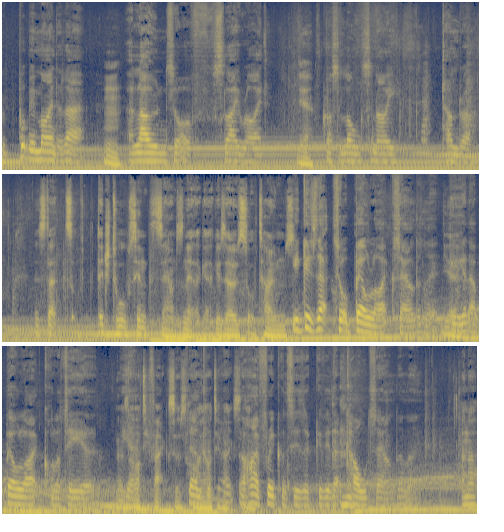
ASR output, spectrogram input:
It put me in mind of that. Mm, A lone sort of sleigh ride yeah, across a long snowy tundra. it's that sort of digital synth sound, isn't it? That gives those sort of tones. It gives that sort of bell-like sound, doesn't it? Yeah. You get that bell-like quality. Uh, Those yeah. artifacts, those high artifacts. The high frequencies that give you that cold sound, don't they? And uh,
